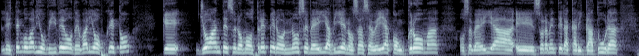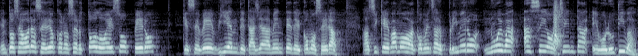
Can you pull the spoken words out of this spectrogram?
les tengo varios videos de varios objetos que yo antes se lo mostré, pero no se veía bien, o sea, se veía con croma o se veía eh, solamente la caricatura. Entonces ahora se dio a conocer todo eso, pero que se ve bien detalladamente de cómo será. Así que vamos a comenzar. Primero, nueva AC80 evolutiva.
